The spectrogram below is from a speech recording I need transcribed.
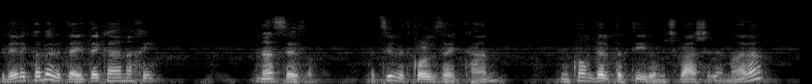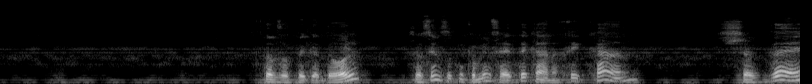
כדי לקבל את העתק האנכי. נעשה זאת. נציב את כל זה כאן, במקום דלתה t במשוואה שלמעלה, נכתוב זאת בגדול. כשעושים זאת מקבלים שהעתק האנכי כאן שווה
